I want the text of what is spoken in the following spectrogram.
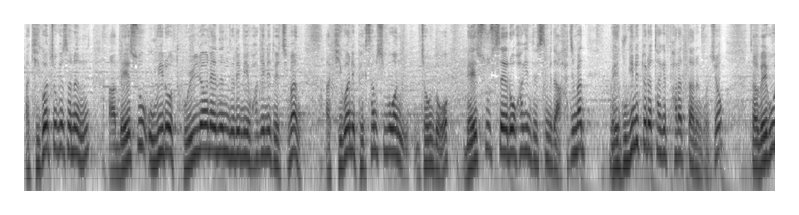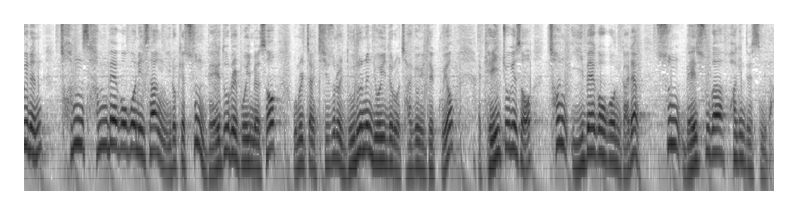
아, 기관 쪽에서는 아, 매수 우위로 돌려내는 흐름이 확인이 됐지만 아, 기관이 130억 원 정도 매수세로 확인됐습니다. 하지만 외국인이 뚜렷하게 팔았다는 거죠. 자, 외국인은 1,300억 원 이상 이렇게 순 매도를 보이면서 오늘장 지수를 누르는 요인으로 작용이 됐고요. 개인 쪽에서 1,200억 원 가량 순 매수가 확인됐습니다.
